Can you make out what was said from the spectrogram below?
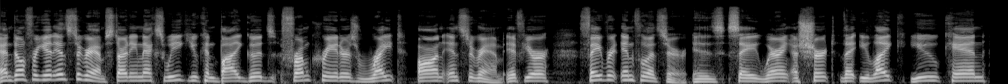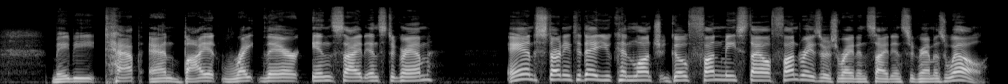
And don't forget Instagram. Starting next week, you can buy goods from creators right on Instagram. If your favorite influencer is, say, wearing a shirt that you like, you can maybe tap and buy it right there inside Instagram. And starting today, you can launch GoFundMe style fundraisers right inside Instagram as well.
